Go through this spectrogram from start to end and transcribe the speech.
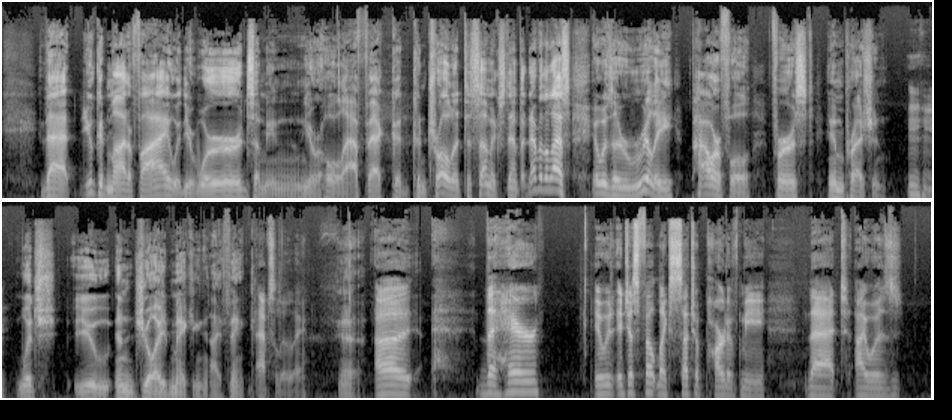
that you could modify with your words. I mean, your whole affect could control it to some extent, but nevertheless, it was a really powerful first impression, Mm-hmm. which you enjoyed making, I think. absolutely. Yeah. Uh, the hair, it was. It just felt like such a part of me that I was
